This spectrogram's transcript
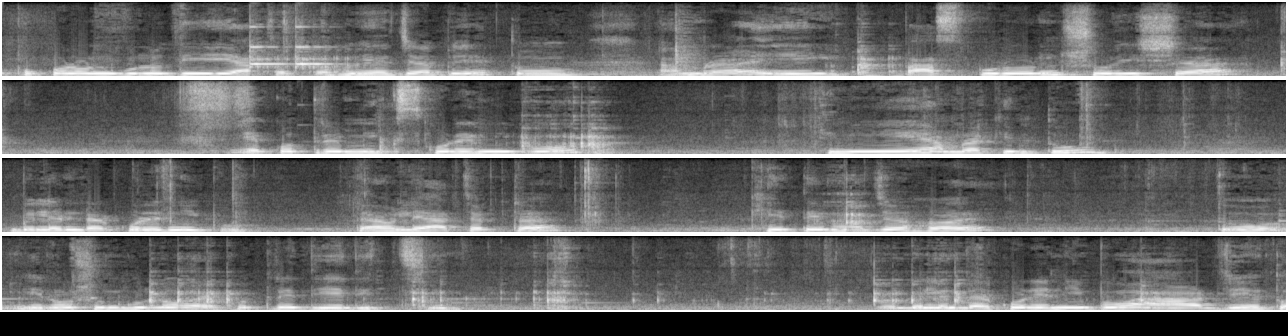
উপকরণগুলো দিয়ে আচারটা হয়ে যাবে। তো আমরা এই পাঁচফোড়ন, সরিষা একত্রে মিক্স করে নিব। নিয়ে আমরা কিন্তু ব্লেন্ডার করে নিব। তাহলে আচারটা খেতে মজা হয়। তো এই রসুনগুলো একত্রে দিয়ে দিচ্ছি। তো ব্লেন্ডার করে নিব। আর যেহেতু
